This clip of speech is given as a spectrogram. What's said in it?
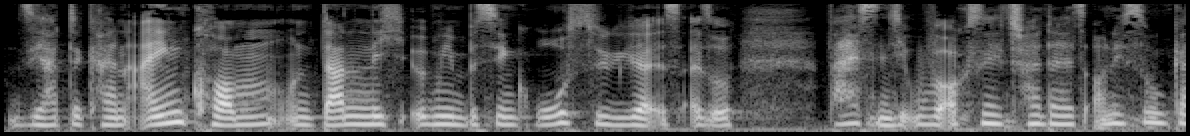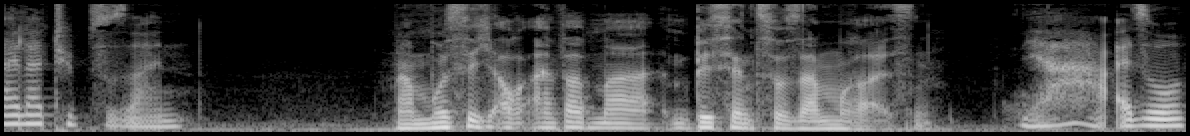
sie hatte kein Einkommen und dann nicht irgendwie ein bisschen großzügiger ist. Also, weiß nicht, Uwe Ochsenknecht scheint da jetzt auch nicht so ein geiler Typ zu sein. Man muss sich auch einfach mal ein bisschen zusammenreißen. Ja, also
